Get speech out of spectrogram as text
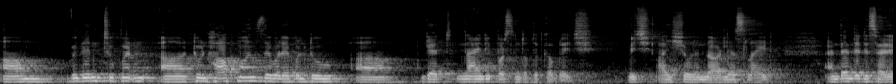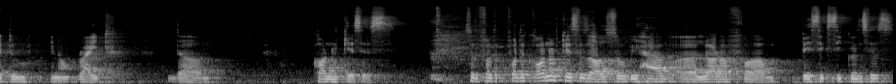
Um, within two, uh, two and a half months, they were able to uh, get 90% of the coverage, which I showed in the earlier slide. And then they decided to, you know, write the corner cases. So for the, for the corner cases also, we have a lot of um, basic sequences,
